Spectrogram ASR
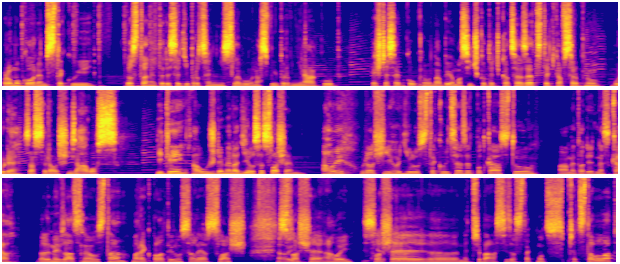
promokódem STEKUJ dostanete 10% slevu na svůj první nákup. Ještě se kouknout na biomasíčko.cz, teďka v srpnu bude zase další závoz. Díky a už jdeme na díl se Slashem. Ahoj, u dalšího dílu z CZ podcastu máme tady dneska velmi vzácného hosta, Marek Palatinus alias Slash. Ahoj. Slashe, ahoj. Slashe uh, netřeba asi zas tak moc představovat.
